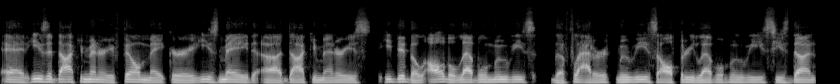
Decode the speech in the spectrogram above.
and he's a documentary filmmaker. He's made uh, documentaries. He did the, all the level movies, the flat Earth movies, all three level movies. He's done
